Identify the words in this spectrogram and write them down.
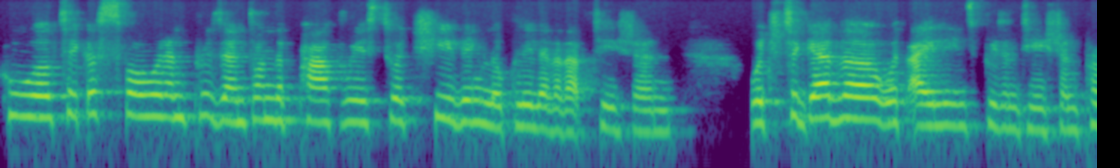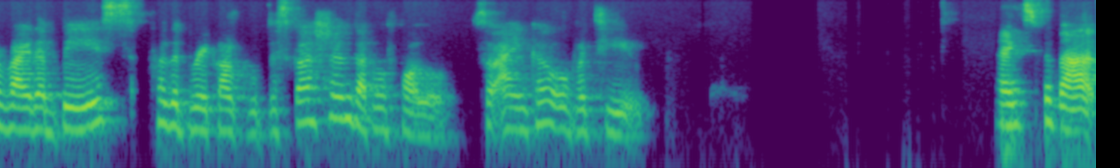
who will take us forward and present on the pathways to achieving locally led adaptation. which together with Eileen's presentation provide a base for the breakout group discussion that will follow. So Ainka, over to you. Thanks for that.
